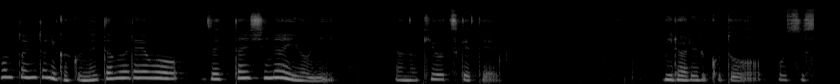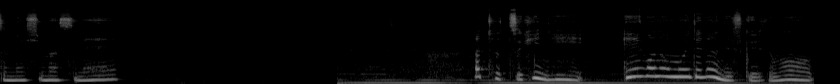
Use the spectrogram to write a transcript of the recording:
本当にとにかくネタバレを絶対しないようにあの気をつけて見られることをおすすめしますね。あと次に英語の思い出なんですけれども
